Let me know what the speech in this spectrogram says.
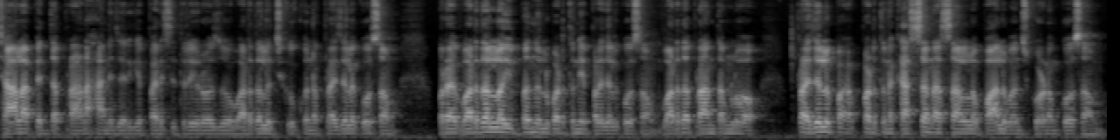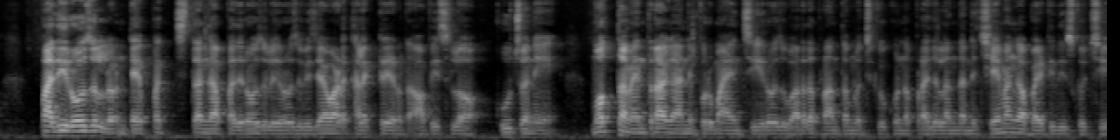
చాలా పెద్ద ప్రాణహాని జరిగే పరిస్థితులు ఈరోజు వరదలు చిక్కుకున్న ప్రజల కోసం వరదల్లో ఇబ్బందులు పడుతున్న ప్రజల కోసం వరద ప్రాంతంలో ప్రజలు పడుతున్న కష్ట నష్టాలలో పాలు పంచుకోవడం కోసం పది రోజులు అంటే ఖచ్చితంగా పది రోజులు ఈరోజు విజయవాడ కలెక్టరేట్ ఆఫీస్లో కూర్చొని మొత్తం యంత్రాంగాన్ని పురమాయించి ఈరోజు వరద ప్రాంతంలో చిక్కుకున్న ప్రజలందరినీ క్షేమంగా బయటికి తీసుకొచ్చి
